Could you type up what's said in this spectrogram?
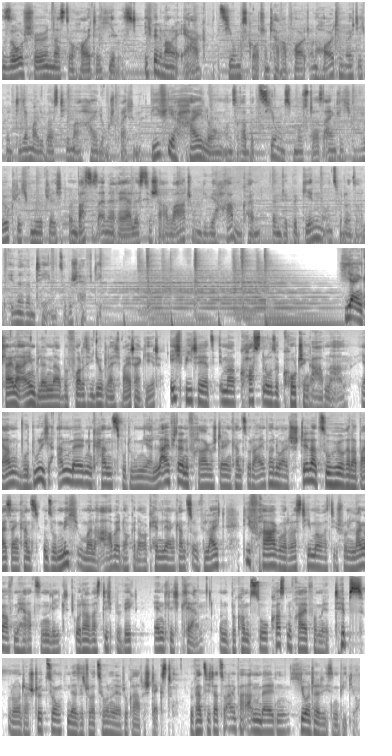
So schön, dass du heute hier bist. Ich bin Emanuel Erk, Beziehungscoach und Therapeut und heute möchte ich mit dir mal über das Thema Heilung sprechen. Wie viel Heilung unserer Beziehungsmuster ist eigentlich wirklich möglich und was ist eine realistische Erwartung, die wir haben können, wenn wir beginnen, uns mit unseren inneren Themen zu beschäftigen? Hier ein kleiner Einblender, bevor das Video gleich weitergeht. Ich biete jetzt immer kostenlose Coaching-Abende an, ja, wo du dich anmelden kannst, wo du mir live deine Frage stellen kannst oder einfach nur als stiller Zuhörer dabei sein kannst und so mich und meine Arbeit noch genauer kennenlernen kannst und vielleicht die Frage oder das Thema, was dir schon lange auf dem Herzen liegt oder was dich bewegt, endlich klären und bekommst so kostenfrei von mir Tipps oder Unterstützung in der Situation, in der du gerade steckst. Du kannst dich dazu einfach anmelden hier unter diesem Video.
